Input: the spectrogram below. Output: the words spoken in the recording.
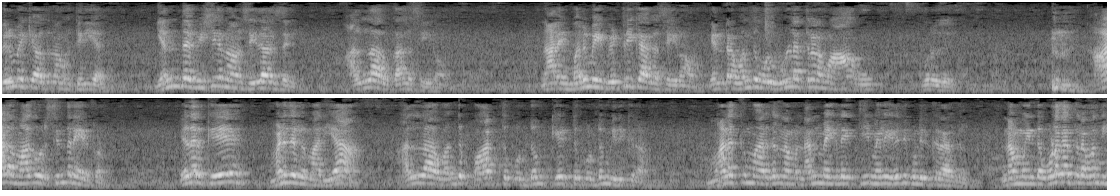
பெருமைக்காவது நமக்கு தெரியாது. எந்த விஷயம் நாம் செய்தாலும் சரி அல்லாவுக்காக செய்கிறோம் நாளை மறுமை வெற்றிக்காக செய்கிறோம் என்ற வந்து ஒரு உள்ளத்துல நம்ம ஒரு ஆழமாக ஒரு சிந்தனை இருக்கணும். எதற்கு? மனிதர்கள் மாதிரியா? அல்லாஹ் வந்து பார்த்து கொண்டும் கேட்டுக்கொண்டும் இருக்கிறான். மலக்குமார்கள் நம்ம நன்மைகளை தீமைகளை எழுதி கொண்டிருக்கிறார்கள். நம்ம இந்த உலகத்துல வந்து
